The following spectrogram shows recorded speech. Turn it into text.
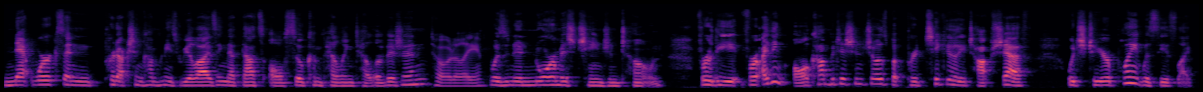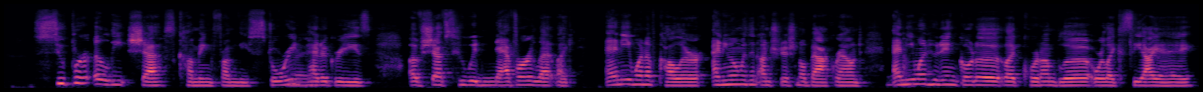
networks and production companies realizing that that's also compelling television totally was an enormous change in tone for the for i think all competition shows but particularly top chef which to your point was these like super elite chefs coming from these storied right. pedigrees of chefs who would never let like anyone of color, anyone with an untraditional background, yeah. anyone who didn't go to like Cordon Bleu or like CIA.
